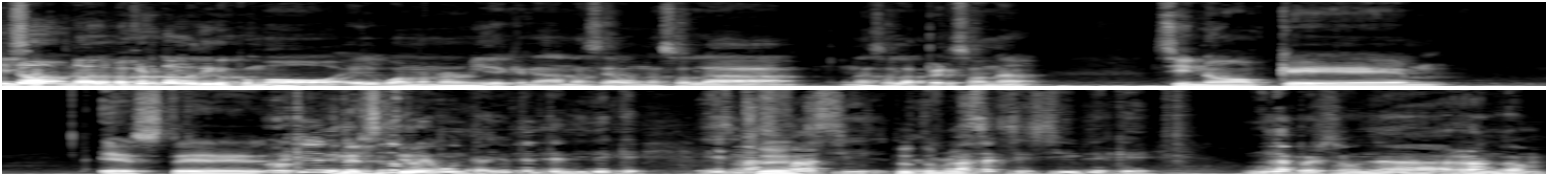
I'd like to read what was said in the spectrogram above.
y no, no, a lo mejor no lo digo como el One Man Army de que nada más sea una sola, una sola persona, sino que, este, Creo que yo en el entendí tu pregunta. Yo te entendí de que es más Sí, fácil, es más accesible que una persona random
